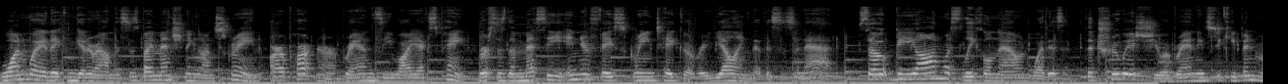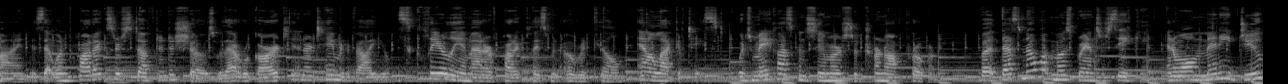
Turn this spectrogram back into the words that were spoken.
One way they can get around this is by mentioning on screen our partner, brand ZYX Paint, versus the messy, in your face screen takeover yelling that this is an ad. So, beyond what's legal now and what isn't, the true issue a brand needs to keep in mind is that when products are stuffed into shows without regard to entertainment value, it's clearly a matter of product placement overkill and a lack of taste, which may cause consumers to turn off programming. But that's not what most brands are seeking. And while many do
